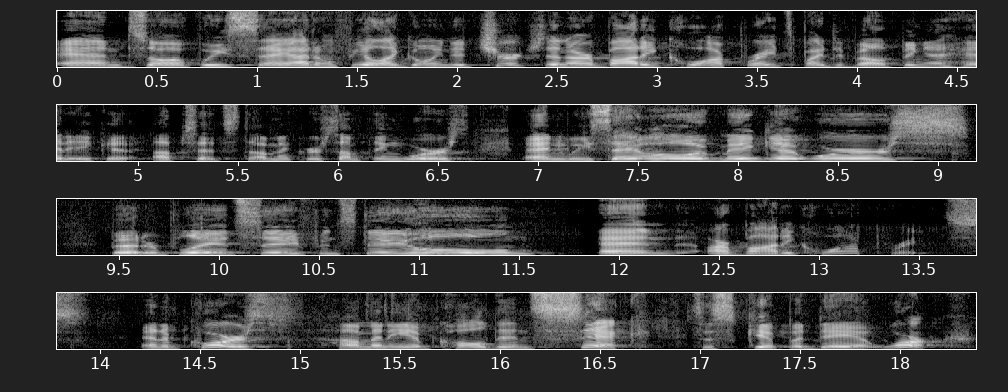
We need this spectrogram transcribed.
And so if we say, I don't feel like going to church, then our body cooperates by developing a headache, an upset stomach, or something worse. And we say, oh, it may get worse. Better play it safe and stay home. And our body cooperates. And of course, how many have called in sick to skip a day at work?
